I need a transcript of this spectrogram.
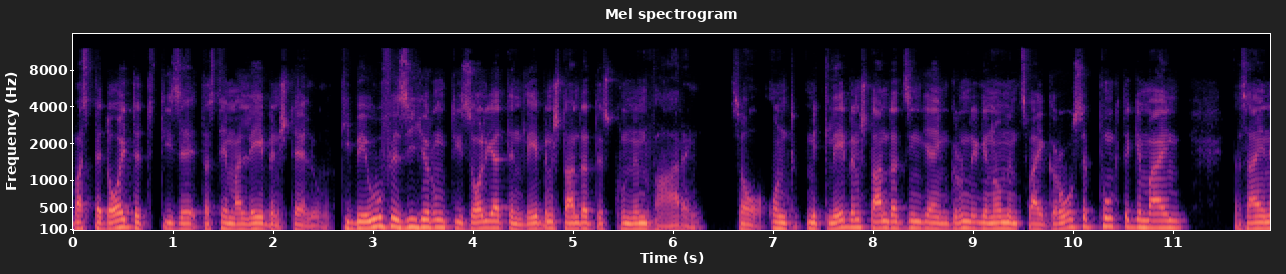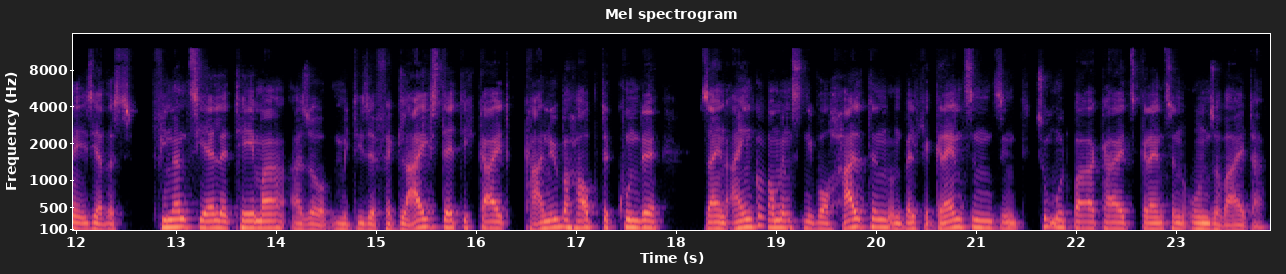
Was bedeutet diese, das Thema Lebensstellung? Die BU-Versicherung, die soll ja den Lebensstandard des Kunden wahren. So. Und mit Lebensstandard sind ja im Grunde genommen zwei große Punkte gemeint. Das eine ist ja das finanzielle Thema, also mit dieser Vergleichstätigkeit kann überhaupt der Kunde sein Einkommensniveau halten und welche Grenzen sind Zumutbarkeitsgrenzen und so weiter.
